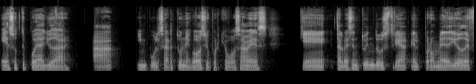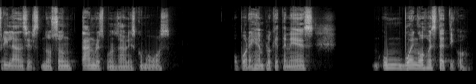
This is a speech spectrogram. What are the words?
eso te puede ayudar a impulsar tu negocio porque vos sabes que tal vez en tu industria el promedio de freelancers no son tan responsables como vos. O por ejemplo, que tenés un buen ojo estético.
